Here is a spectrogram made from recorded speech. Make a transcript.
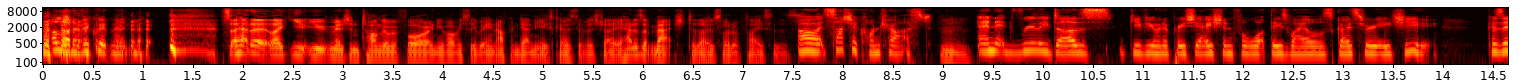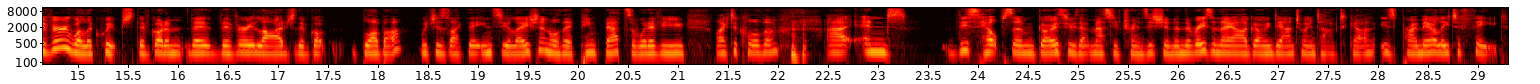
a lot of equipment. so how do like you you mentioned Tonga before, and you've obviously been up and down the east coast of Australia. How does it match to those sort of places? Oh, it's such a contrast. And it really does give you an appreciation for what these whales go through each year. Because they're very well equipped. They've got them, they're, they're very large. They've got blubber, which is like their insulation or their pink bats or whatever you like to call them. uh, and this helps them go through that massive transition. And the reason they are going down to Antarctica is primarily to feed.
